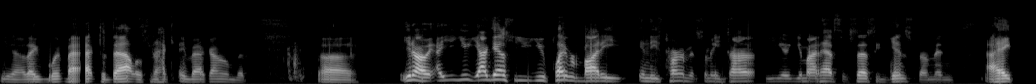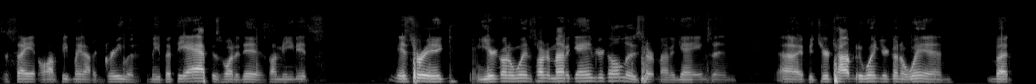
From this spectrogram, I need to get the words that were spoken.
you know they went back to Dallas and I came back home. But uh, you know, you, I guess you, you play everybody in these tournaments so many times you you might have success against them and I hate to say it, a lot of people may not agree with me, but the app is what it is. I mean, it's it's rigged. You're going to win a certain amount of games. You're going to lose a certain amount of games, and uh, if it's your time to win, you're going to win. But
